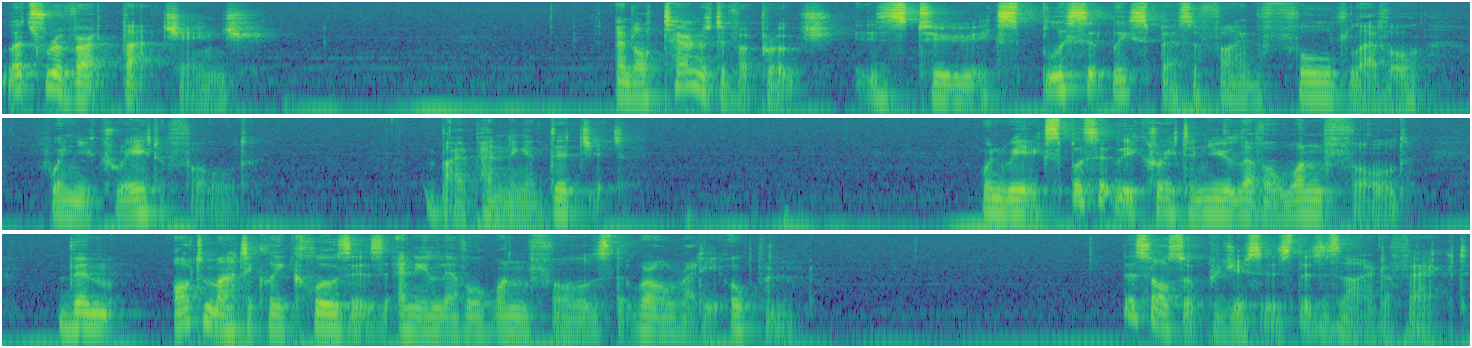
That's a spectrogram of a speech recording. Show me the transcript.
Let's revert that change. An alternative approach is to explicitly specify the fold level when you create a fold by appending a digit. When we explicitly create a new level 1 fold, Vim automatically closes any level 1 folds that were already open. This also produces the desired effect.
